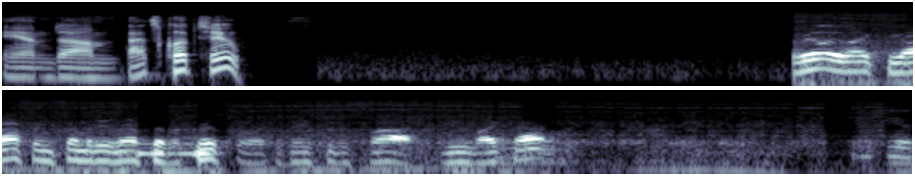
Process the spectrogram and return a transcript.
and um, that's clip two. I really like the offering somebody left of a crystal at the base of the rock. Do you like that? Thank you.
